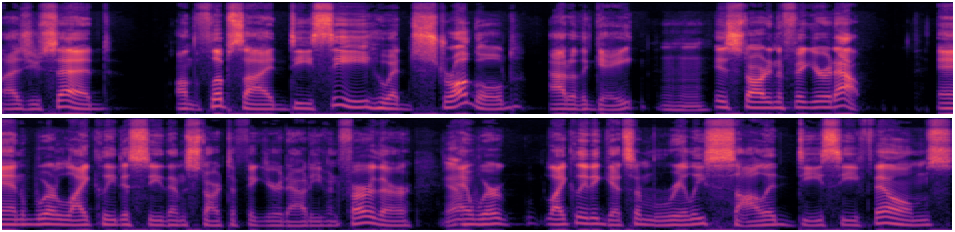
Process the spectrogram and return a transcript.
as you said, on the flip side, DC, who had struggled out of the gate, Mm-hmm. is starting to figure it out. And we're likely to see them start to figure it out even further. Yeah. And we're likely to get some really solid DC films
